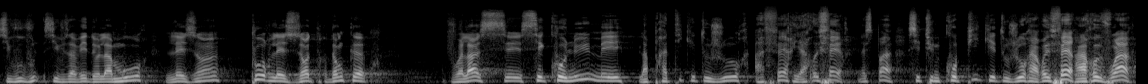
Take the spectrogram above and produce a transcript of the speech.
Si vous, avez de l'amour les uns pour les autres. Donc, euh, voilà, c'est connu, mais la pratique est toujours à faire et à refaire, n'est-ce pas? C'est une copie qui est toujours à refaire, à revoir.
